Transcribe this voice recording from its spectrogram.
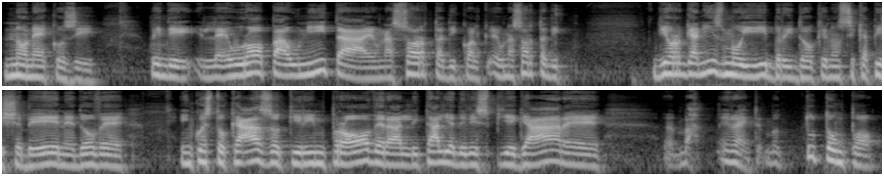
Non è così. Quindi l'Europa unita è una sorta di, una sorta di, di organismo ibrido che non si capisce bene, dove in questo caso ti rimprovera, l'Italia deve spiegare, eh, bah, tutto un po'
